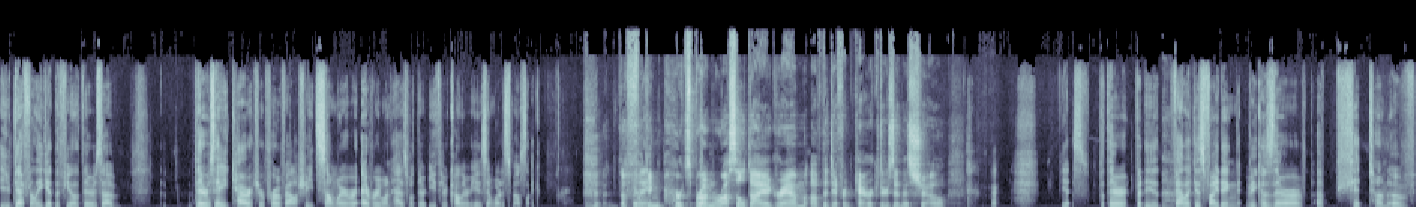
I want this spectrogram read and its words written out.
you definitely get the feel that there's a there's a character profile sheet somewhere where everyone has what their aether color is and what it smells like. A fucking Hertzsprung Russell diagram of the different characters in this show. Yes, but there, but it, Valec is fighting because there are a shit ton of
